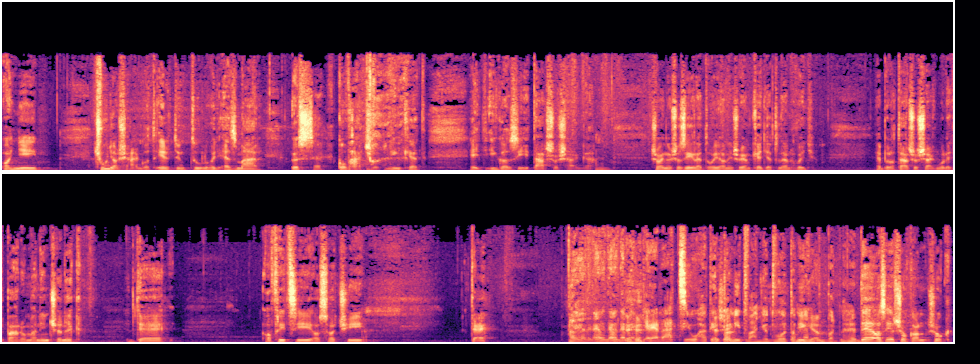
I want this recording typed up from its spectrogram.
annyi csúnyaságot éltünk túl, hogy ez már összekovácsolt minket egy igazi társasággá. Sajnos az élet olyan és olyan kegyetlen, hogy ebből a társaságból egy páron már nincsenek, de a Frici, a Szacsi, te, nem, nem, nem, nem egy generáció, hát én tanítványod voltam, Igen, nem. De azért sokan, sok,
